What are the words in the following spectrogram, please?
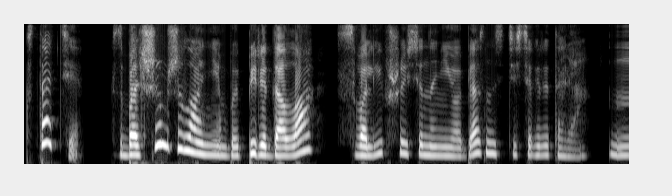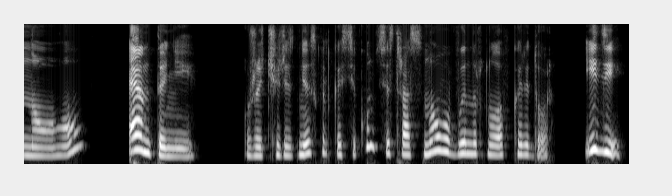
Кстати, с большим желанием бы передала свалившиеся на нее обязанности секретаря. Но... Энтони! Уже через несколько секунд сестра снова вынырнула в коридор. Иди,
